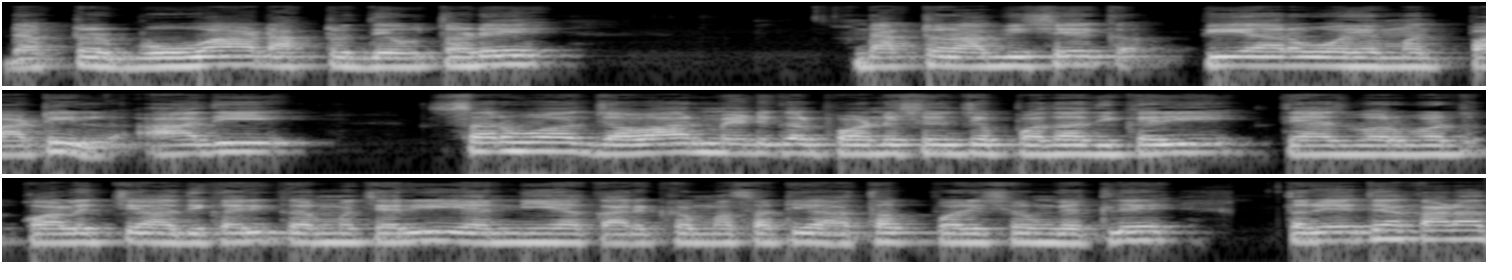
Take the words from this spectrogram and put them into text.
doctor Buva doctor Devtade doctor Abhishek P R O Hemant Patil आदी सर्व जवाहर मेडिकल फाउंडेशनचे पदाधिकारी त्याचबरोबर कॉलेजचे अधिकारी कर्मचारी यांनी या कार्यक्रमासाठी अथक परिश्रम घेतले. तर येत्या काळात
